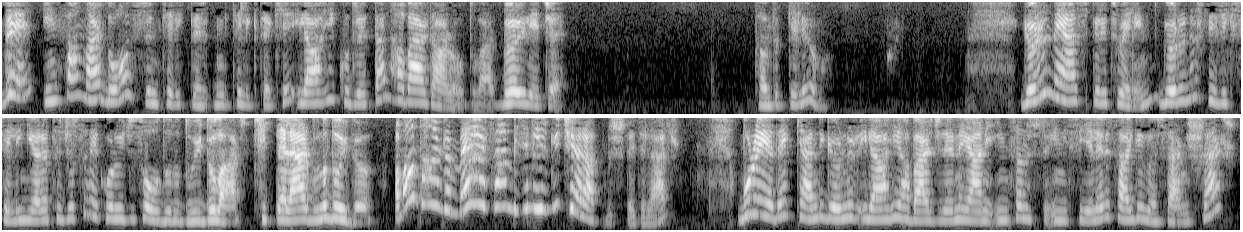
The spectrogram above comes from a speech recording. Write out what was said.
Ve insanlar doğaüstü nitelikteki ilahi kudretten haberdar oldular. Böylece Tanıdık geliyor mu? Görünmeyen spiritüelin, görünür fizikselin yaratıcısı ve koruyucusu olduğunu duydular. Kitleler bunu duydu. Aman tanrım meğer sen bizi bir güç yaratmış dediler. Buraya dek kendi görünür ilahi habercilerine yani insanüstü inisiyelere saygı göstermişler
